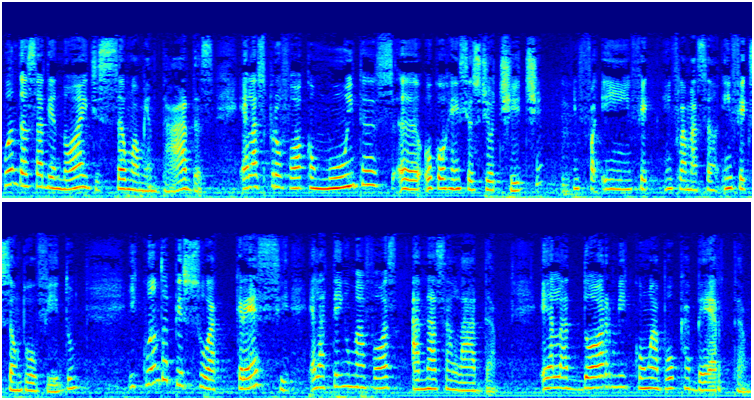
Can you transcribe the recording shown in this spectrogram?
quando as adenoides são aumentadas, elas provocam muitas uh, ocorrências de otite, inf inflamação, infecção do ouvido. E quando a pessoa cresce, ela tem uma voz anasalada. Ela dorme com a boca aberta.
